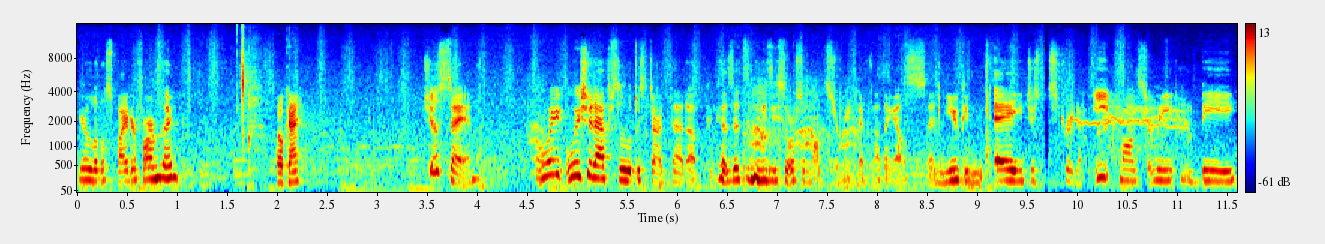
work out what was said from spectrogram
your little spider farm thing. Okay. Just saying. We, we should absolutely start that up because it's an easy source of monster meat, if nothing else. And you can A just straight up eat monster meat, and B,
